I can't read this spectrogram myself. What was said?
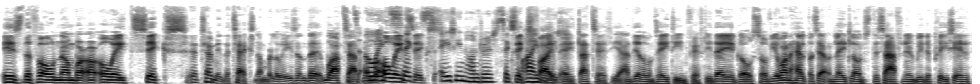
is the phone number, or 086. Uh, tell me the text number, Louise, and the WhatsApp It's number. 086 1800 658. 658, that's it, yeah, and the other one's 1850. There you go. So if you want to help us out on late lunch this afternoon, we'd appreciate it.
